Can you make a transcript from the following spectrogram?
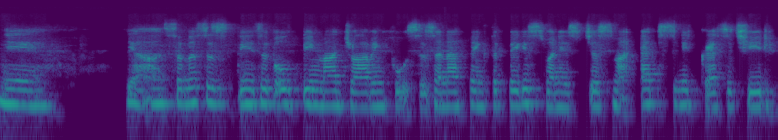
Yeah. Yeah. So this is these have all been my driving forces. And I think the biggest one is just my absolute gratitude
